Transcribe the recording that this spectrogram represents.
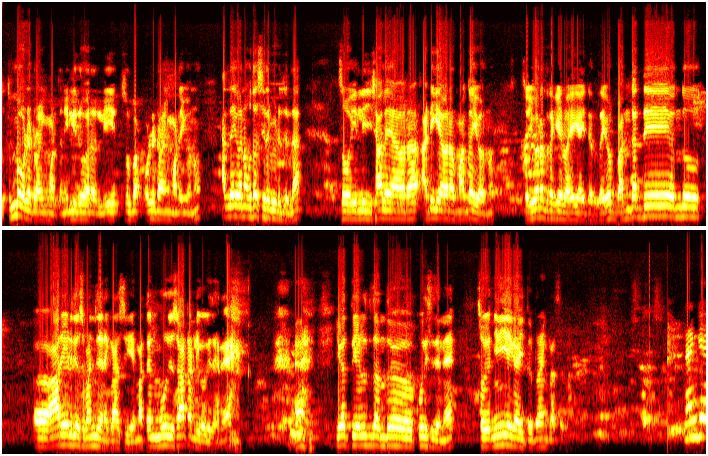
ತುಂಬಾ ಒಳ್ಳೆ ಡ್ರಾಯಿಂಗ್ ಮಾಡ್ತಾನೆ. ಇಲ್ಲಿರುವವರಲ್ಲಿ ಸ್ವಲ್ಪ ಒಳ್ಳೆ ಡ್ರಾಯಿಂಗ್ ಮಾಡೋ ಇವನು. ಆದ್ರೆ ಇವನ ಉದಾಸೀನ ಬಿಡುದಿಲ್ಲ ಸೊ ಇಲ್ಲಿ ಶಾಲೆಯವರ ಅಡಿಗೆಯವರ ಮಗ ಇವನು. ಸೊ ಇವನ ಹತ್ರ ಕೇಳುವ ಹೇಗಾಯ್ತು ಅಂತ. ಇವ ಬಂದದ್ದೇ ಒಂದು ಆರು ಏಳು ದಿವಸ ಬಂದಿದ್ದಾನೆ ಕ್ಲಾಸಿಗೆ ಮತ್ತೆ ಒಂದು ಮೂರು ದಿವಸ ಆಟ ಆಡ್ಲಿಕ್ಕೆ ಹೋಗಿದ್ದಾನೆ. ಇವತ್ತು ಎಳ್ದು ತಂದು ಕೂರಿಸಿದ್ದೇನೆ. ಸೊ ನಿನಗೆ ಹೇಗಾಯ್ತು ಡ್ರಾಯಿಂಗ್ ಕ್ಲಾಸ್ ಎಲ್ಲ? ನನಗೆ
